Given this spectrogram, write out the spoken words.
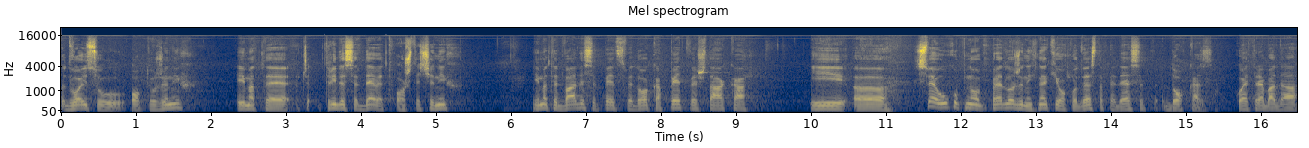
dvojicu optuženih, imate če- 39 oštećenih, imate 25 svedoka, pet veštaka i e, sve ukupno predloženih neki oko 250 dokaza koje treba da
